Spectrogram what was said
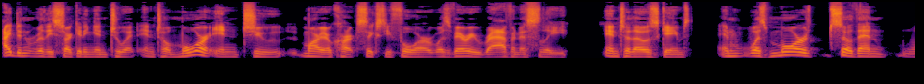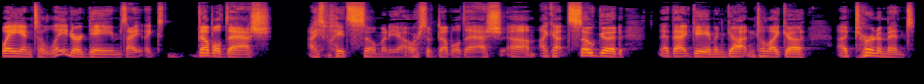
I didn't really start getting into it until more into Mario Kart 64. Was very ravenously into those games and was more so then way into later games. I like Double Dash. I played so many hours of Double Dash. Um, I got so good at that game and got into like a a tournament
